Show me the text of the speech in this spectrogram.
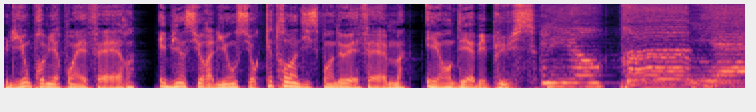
lyonpremière.fr et bien sûr à Lyon sur 90.2 FM et en DAB+. Lyon Première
